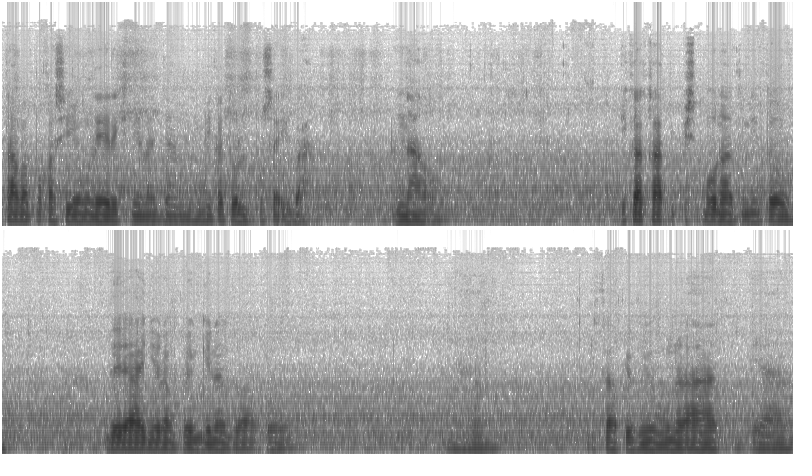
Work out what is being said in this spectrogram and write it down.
Tama po kasi yung lyrics nila dyan. Hindi katulad po sa iba. Now ika-copy paste po natin ito gayahin nyo lang po yung ginagawa ko. Ayan. I-copy mo yung muna lahat. Ayan.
